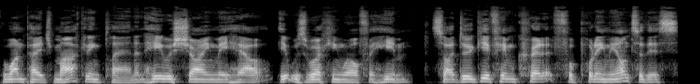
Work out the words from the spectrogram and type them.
the one page marketing plan. And he was showing me how it was working well for him. So I do give him credit for putting me onto this.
